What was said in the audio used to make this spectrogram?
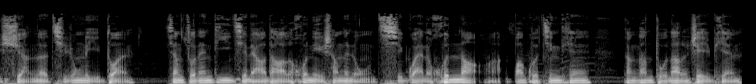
选了其中的一段，像昨天第一集聊到了婚礼上那种奇怪的婚闹啊，包括今天刚刚读到的这一篇，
